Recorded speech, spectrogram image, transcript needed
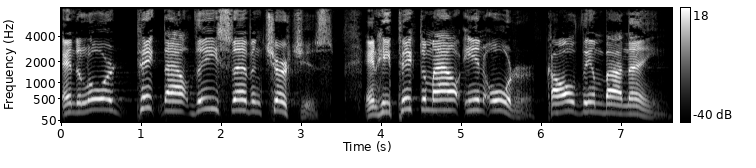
And the Lord picked out these seven churches and He picked them out in order, called them by name.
